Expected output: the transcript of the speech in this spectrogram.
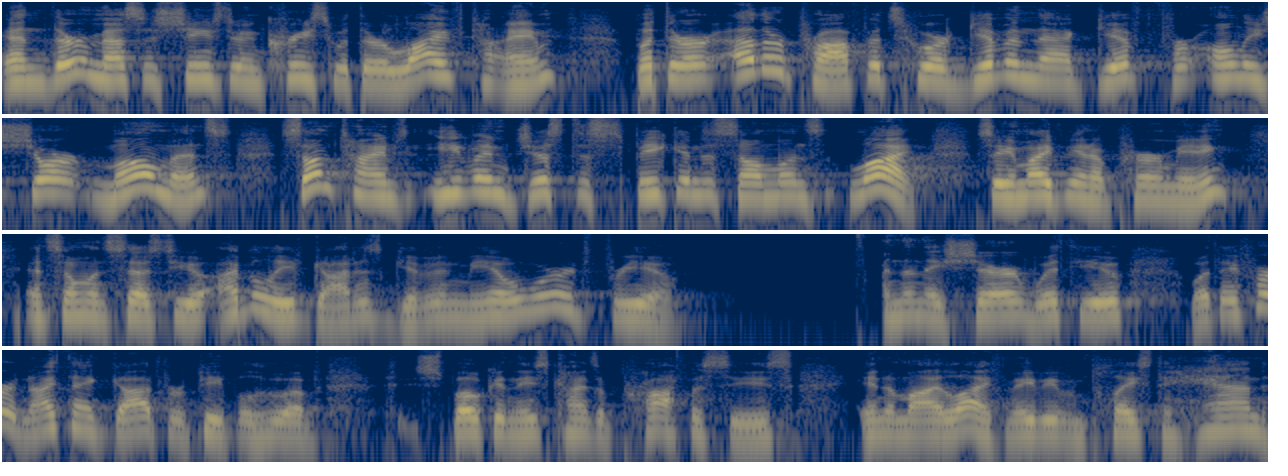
And their message seems to increase with their lifetime. But there are other prophets who are given that gift for only short moments, sometimes even just to speak into someone's life. So you might be in a prayer meeting and someone says to you, I believe God has given me a word for you. And then they share with you what they've heard. And I thank God for people who have spoken these kinds of prophecies into my life, maybe even placed a hand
